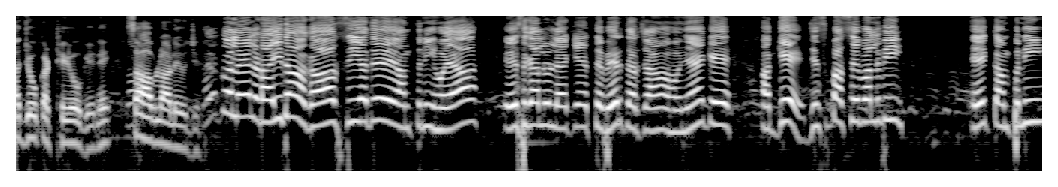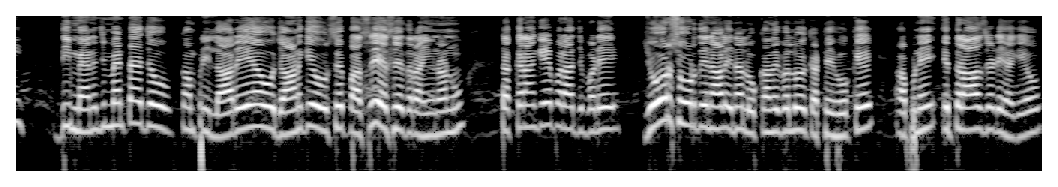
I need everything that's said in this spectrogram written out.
ਅੱਜ ਉਹ ਇਕੱਠੇ ਹੋ ਗਏ ਨੇ। ਹਿਸਾਬ ਲਾ ਲਿਓ ਜੀ। ਬਿਲਕੁਲ ਇਹ ਲੜਾਈ ਦਾ ਆਗਾਜ਼ ਸੀ ਅਜੇ ਅੰਤ ਨਹੀਂ ਹੋਇਆ। ਇਸ ਗੱਲ ਨੂੰ ਲੈ ਕੇ ਇੱਥੇ ਫੇਰ ਚਰਚਾਵਾਂ ਹੋਈਆਂ ਕਿ ਅੱਗੇ ਜਿਸ ਪਾਸੇ ਵੱਲ ਵੀ ਇਹ ਕੰਪਨੀ ਦੀ ਮੈਨੇਜਮੈਂਟ ਹੈ ਜੋ ਕੰਪਨੀ ਲਾ ਰਹੇ ਆ, ਉਹ ਜਾਣ ਕੇ ਉਸੇ ਪਾਸੇ ਇਸੇ ਤਰ੍ਹਾਂ ਹੀ ਉਹਨਾਂ ਨੂੰ ਟੱਕਰਾਂਗੇ, ਪਰ ਅੱਜ ਬੜੇ ਜ਼ੋਰ ਸ਼ੋਰ ਦੇ ਨਾਲ ਇਹਨਾਂ ਲੋਕਾਂ ਦੇ ਵੱਲੋਂ ਇਕੱਠੇ ਹੋ ਕੇ ਆਪਣੇ ਇਤਰਾਜ਼ ਜਿਹੜੇ ਹੈਗੇ ਉਹ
